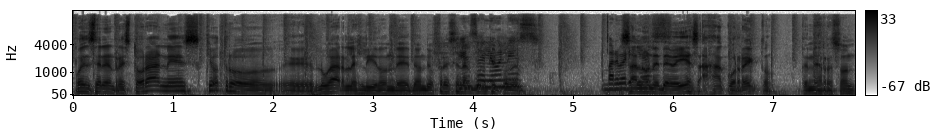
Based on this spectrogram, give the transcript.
pueden ser en restaurantes. ¿Qué otro eh, lugar, Leslie, donde, donde ofrecen algún salones, tipo de... Salones de belleza. Ajá, correcto. Tenés razón.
